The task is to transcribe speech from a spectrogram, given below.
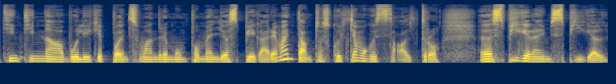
Tintinnaboli, che poi insomma andremo un po' meglio a spiegare. Ma intanto ascoltiamo quest'altro, uh, Spiegel I'm Spiegel.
